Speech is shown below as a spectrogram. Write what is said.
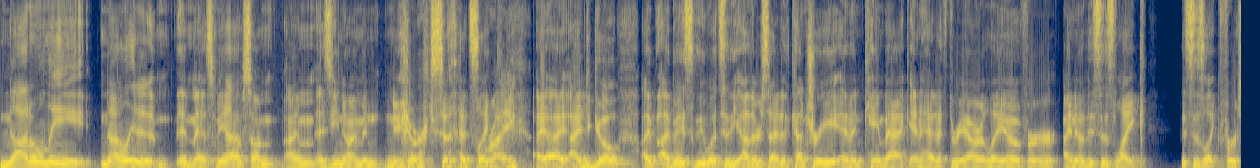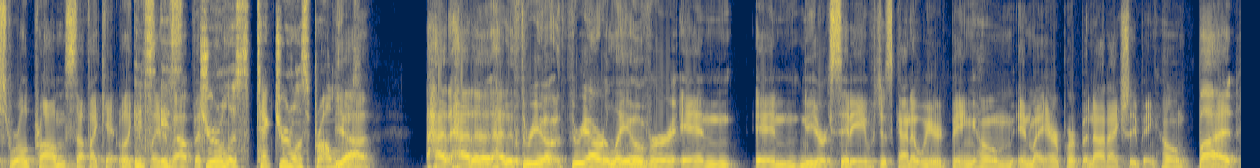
not only not only did it mess me up, so I'm I'm as you know I'm in New York, so that's like right. I, I, I had to go. I, I basically went to the other side of the country and then came back and had a three hour layover. I know this is like this is like first world problem stuff. I can't really complain it's, it's about, but journalist tech journalist problems. Yeah, had had a had a three three hour layover in in New York City, which is kind of weird being home in my airport, but not actually being home. But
